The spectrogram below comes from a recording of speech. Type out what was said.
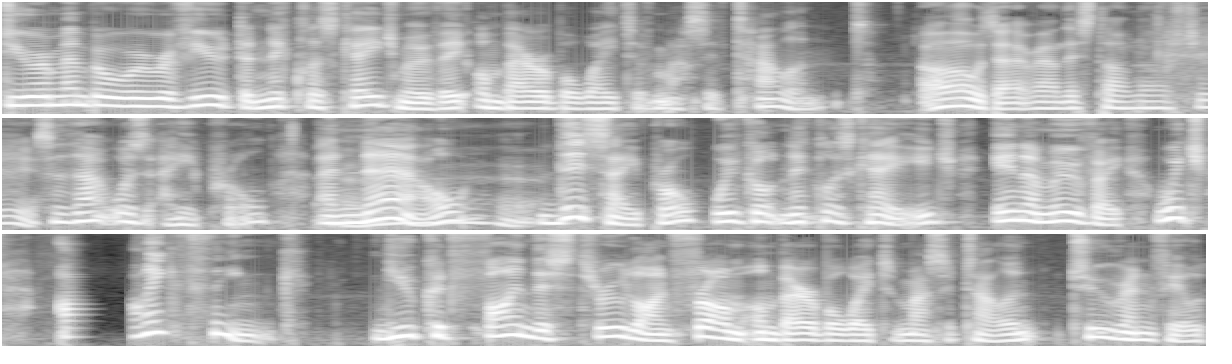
do you remember we reviewed the Nicolas Cage movie, Unbearable Weight of Massive Talent? Oh, was that around this time last year? So that was April. And ah. now, this April, we've got Nicolas Cage in a movie, which I think you could find this through line from Unbearable Weight of Massive Talent to Renfield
